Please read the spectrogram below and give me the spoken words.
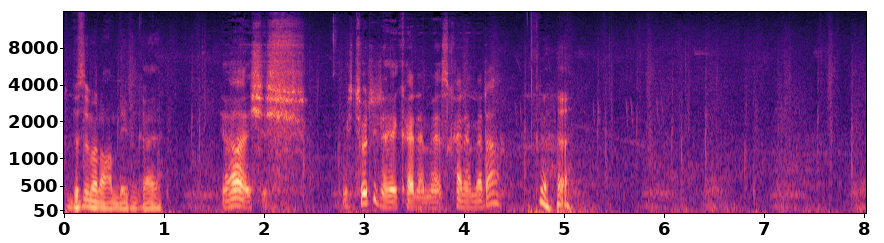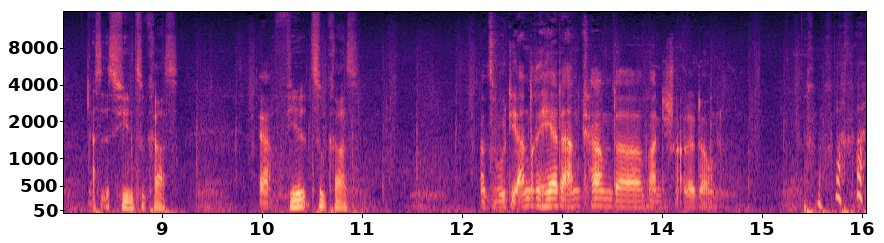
du bist immer noch am Leben, geil. Ja, ich, ich... Mich tötet ja hier keiner mehr. Ist keiner mehr da. Das ist viel zu krass. Ja. Viel zu krass. Also wo die andere Herde ankam, da waren die schon alle down.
